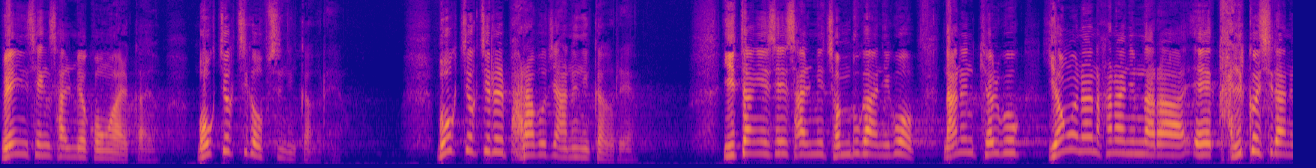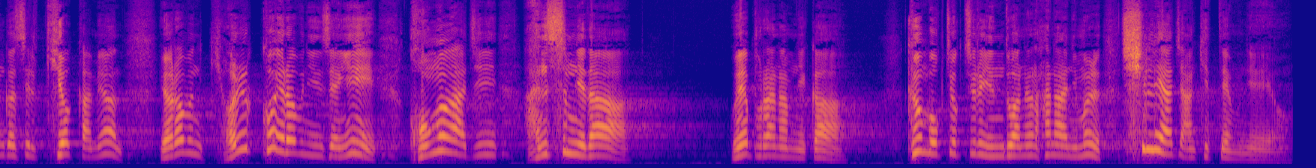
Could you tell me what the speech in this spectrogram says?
왜 인생 살며 공허할까요? 목적지가 없으니까 그래요. 목적지를 바라보지 않으니까 그래요. 이 땅에서의 삶이 전부가 아니고 나는 결국 영원한 하나님 나라에 갈 것이라는 것을 기억하면 여러분 결코 여러분 인생이 공허하지 않습니다. 왜 불안합니까? 그 목적지로 인도하는 하나님을 신뢰하지 않기 때문이에요.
